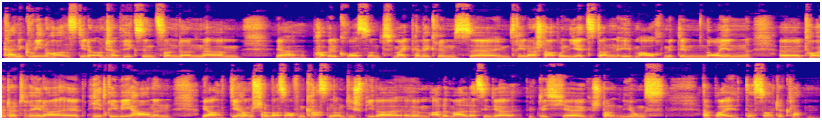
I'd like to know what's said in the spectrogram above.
keine Greenhorns, die da unterwegs sind, sondern ähm, ja Pavel Gross und Mike Pellegrims äh, im Trainerstab und jetzt dann eben auch mit dem neuen äh, Torhüter-Trainer äh, Petri Wehanen. Ja, die haben schon was auf dem Kasten und die Spieler ähm, allemal, das sind ja wirklich äh, gestandene Jungs dabei. Das sollte klappen.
